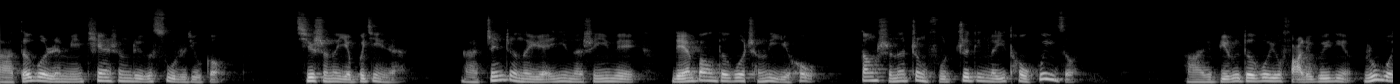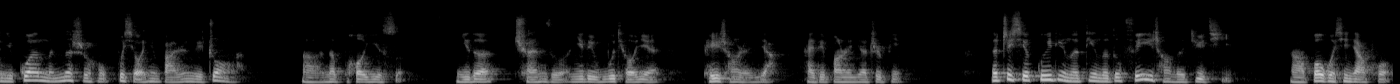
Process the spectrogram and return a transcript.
啊，德国人民天生这个素质就高，其实呢也不尽然，啊，真正的原因呢是因为联邦德国成立以后，当时呢政府制定了一套规则，啊，就比如德国有法律规定，如果你关门的时候不小心把人给撞了，啊，那不好意思，你的全责，你得无条件赔偿人家，还得帮人家治病，那这些规定呢定的都非常的具体，啊，包括新加坡。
